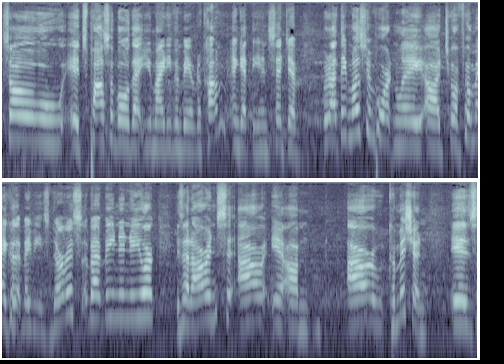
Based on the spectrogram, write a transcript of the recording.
So it's possible that you might even be able to come and get the incentive. But I think most importantly, uh, to a filmmaker that maybe is nervous about being in New York, is that our our um, our commission is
